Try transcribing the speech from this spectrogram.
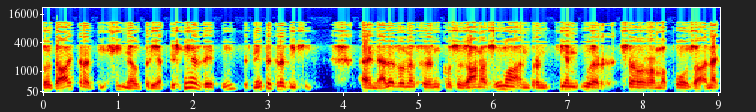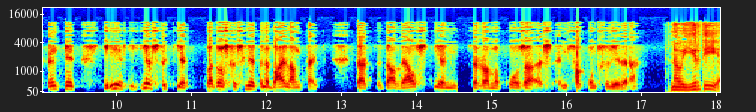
wil daai tradisie nou breek. Dis nie 'n wet nie, dis net 'n tradisie. En hulle wil nou vir Nkosazana Zuma inbring teenoor Cyril Ramaphosa en ek dink net hierdie is die eerste keer wat ons gesien het in 'n baie lang tyd dat daar wel steun vir Ramaphosa is in vakbondgeledere. Nou hierdie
